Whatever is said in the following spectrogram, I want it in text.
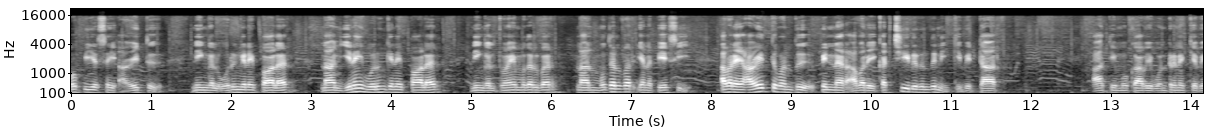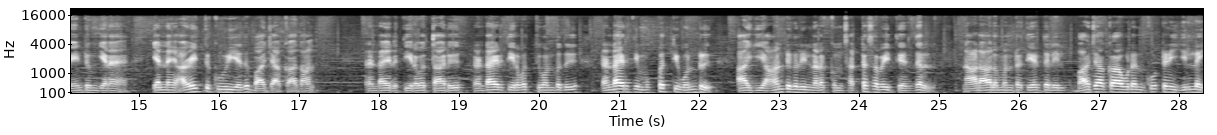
ஓபிஎஸ்ஐ அழைத்து நீங்கள் ஒருங்கிணைப்பாளர் நான் இணை ஒருங்கிணைப்பாளர் நீங்கள் துணை முதல்வர் நான் முதல்வர் என பேசி அவரை அழைத்து வந்து பின்னர் அவரை கட்சியிலிருந்து நீக்கிவிட்டார். அதிமுகவை ஒன்றிணைக்க வேண்டும் என என்னை அழைத்து கூறியது பாஜக தான். ரெண்டாயிரத்தி இருபத்தாறு ரெண்டாயிரத்தி இருபத்தி ஒன்பது ரெண்டாயிரத்தி முப்பத்தி ஒன்று ஆகிய ஆண்டுகளில் நடக்கும் சட்டசபை தேர்தல் நாடாளுமன்ற தேர்தலில் பாஜகவுடன் கூட்டணி இல்லை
